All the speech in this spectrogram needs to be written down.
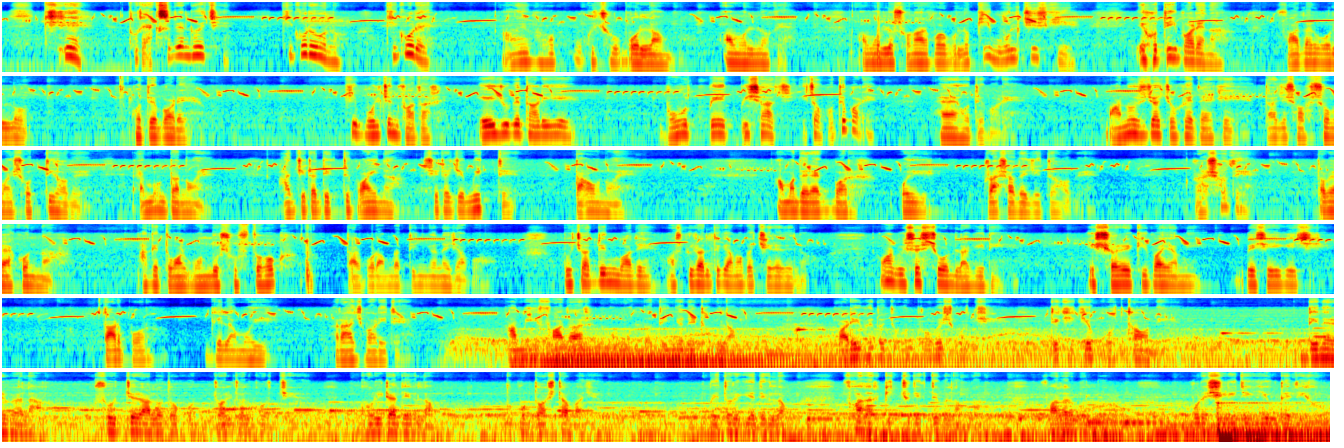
কী রে তোর অ্যাক্সিডেন্ট হয়েছে? কী করে হলো? কী করে? আমি কিছু বললাম অমূল্যকে। অমূল্য শোনার পর বলল, কি বলছিস কি? এ হতেই পারে না। ফাদার বলল, হতে পারে। কি বলছেন ফাদার? এই যুগে দাঁড়িয়ে ভূত, পেট, পিসাচ, এসব হতে পারে? হ্যাঁ হতে পারে। মানুষ যা চোখে দেখে, তা যে সবসময় সত্যি হবে, এমনটা নয়। আর যেটা দেখতে পাই না, সেটা যে মিথ্যে তাও নয়। আমাদের একবার ওই প্রাসাদে যেতে হবে। প্রাসাদে? তবে এখন না। আগে তোমার বন্ধু সুস্থ হোক, তারপর আমরা তিনজনে যাব। দু চার দিন বাদে হসপিটাল থেকে আমাকে ছেড়ে দিল। আমার বিশেষ চোট লাগেনি। ঈশ্বরের কৃপায় আমি বেঁচেই গেছি। তারপর গেলাম ওই রাজবাড়িতে। আমি ফাদার অমূল্য তিনজনেই ঢুকলাম। বাড়ির ভেতর প্রবেশ করছি। দেখি কেউ কোথাও নেই। দিনের বেলা সূর্যের আলো তখন চলচল করছে। ঘড়িটা দেখলাম দুপুর দশটা বাজে। ভেতরে গিয়ে দেখলাম ফাদার কিচ্ছু দেখতে পেলাম না। ফাদার বলল, উপরে সিঁড়িতে গিয়ে উঠে দেখো।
